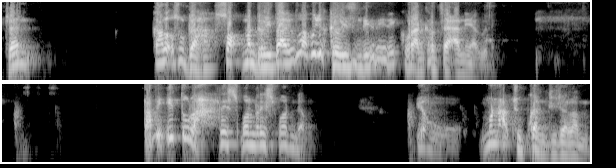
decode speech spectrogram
Dan kalau sudah sok menderita itu aku ya geli sendiri ini kurang kerjaan ya aku. Tapi itulah respon-respon yang yang menakjubkan di dalam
